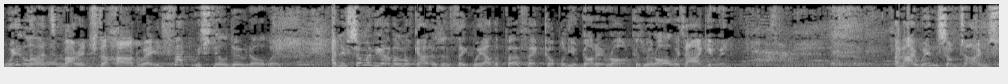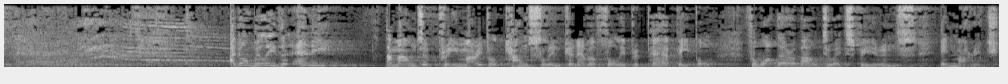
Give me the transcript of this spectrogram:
we learnt marriage the hard way. In fact, we still do, don't we? And if some of you ever look at us and think we are the perfect couple, you've got it wrong, because we're always arguing. And I win sometimes. I don't believe that any amount of premarital counseling can ever fully prepare people for what they're about to experience in marriage.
